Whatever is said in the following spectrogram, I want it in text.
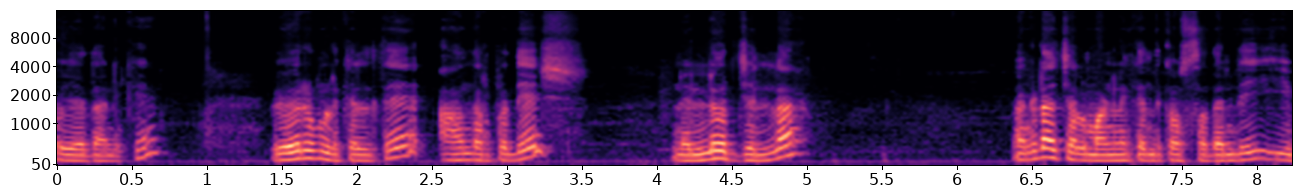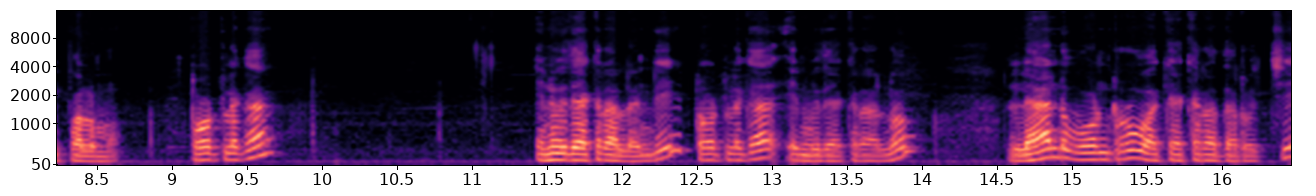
పోయేదానికి. వివరములకు వెళ్తే ఆంధ్రప్రదేశ్ నెల్లూరు జిల్లా వెంకటాచల మండలం కిందకి వస్తుందండి ఈ పొలము. టోటల్గా ఎనిమిది ఎకరాలండి. టోటల్గా ఎనిమిది ఎకరాలు. ల్యాండ్ ఓనరు ఒక ఎకరా ధర వచ్చి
